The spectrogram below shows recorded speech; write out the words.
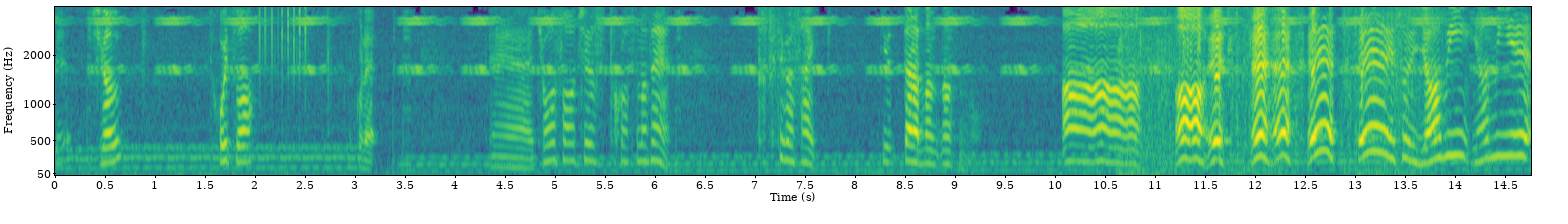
え？違う？こいつは？これ。えー、競争中すところすいません。助けてください。って言ったら、な、なんすんの？ああ、ああ、ああ、え、え、え、え、え、それ闇、闇へ、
